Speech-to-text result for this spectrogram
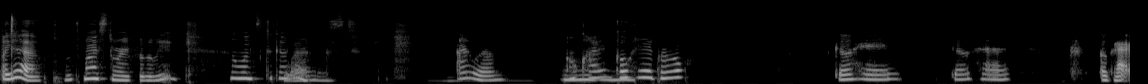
but yeah that's my story for the week who wants to go Wow. next I will. okay go um, ahead girl Go ahead. Go ahead. Okay.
